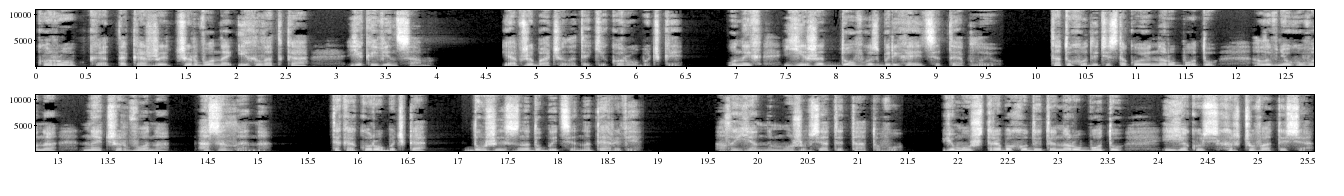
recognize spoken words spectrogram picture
Коробка така же червона і гладка, як і він сам. Я вже бачила такі коробочки. У них їжа довго зберігається теплою. Тато ходить із такою на роботу, але в нього вона не червона, а зелена. Така коробочка дуже знадобиться на дереві. Але я не можу взяти татову. Йому ж треба ходити на роботу і якось харчуватися.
